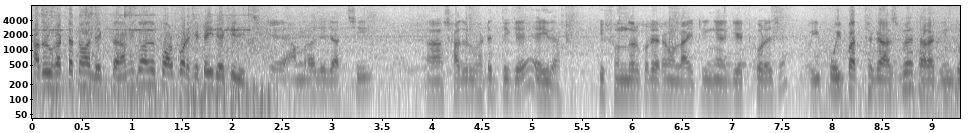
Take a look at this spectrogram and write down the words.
সাদুরঘাটটা তোমার দেখতে হবে। আমি তোমাদের পরপর হেঁটেই দেখিয়ে দিচ্ছি। আমরা যে যাচ্ছি আহ, সাদুরঘাটের দিকে এই দেখো। কি সুন্দর করে এরকম লাইটিংয়ের গেট করেছে। ওই ওই পার থেকে আসবে, তারা কিন্তু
